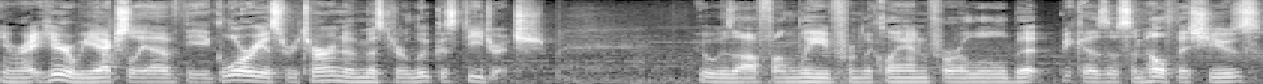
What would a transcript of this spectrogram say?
And right here we actually have the glorious return of Mr. Lukas Dietrich, who was off on leave from the clan for a little bit because of some health issues.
